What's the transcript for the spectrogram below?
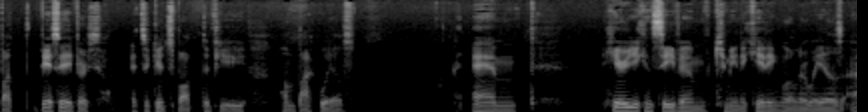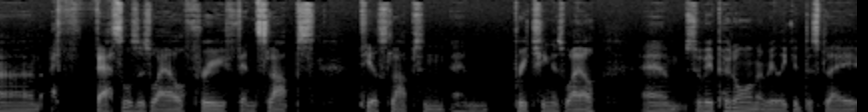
but basically, there's it's a good spot to view humpback whales. Um, here you can see them communicating with other whales and vessels as well through fin slaps, tail slaps, and um, breaching as well. Um, so they put on a really good display,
